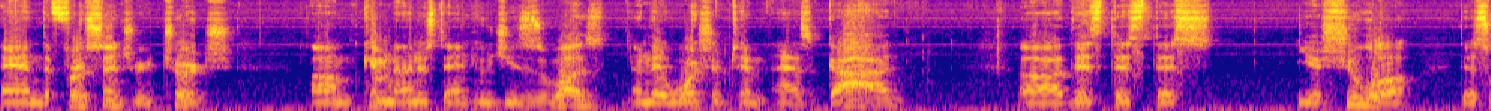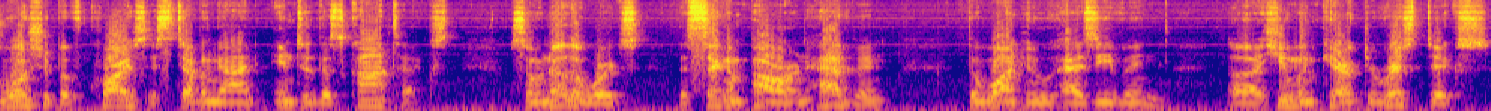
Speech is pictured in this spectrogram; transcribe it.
and the first century church um, came to understand who Jesus was, and they worshipped him as God, uh, this this this Yeshua, this worship of Christ is stepping on into this context. So, in other words, the second power in heaven, the one who has even uh, human characteristics,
